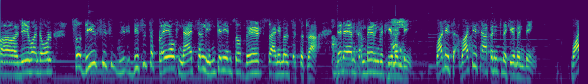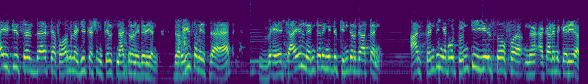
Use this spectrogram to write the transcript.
uh, live and all. So this is this is the play of natural intelligence of birds, animals, etc. Then I am comparing with human beings. What is what is happening to the human being? Why it is said that a formal education kills natural intelligence. The reason is that a child entering into kindergarten and spending about 20 years of uh, academic career,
